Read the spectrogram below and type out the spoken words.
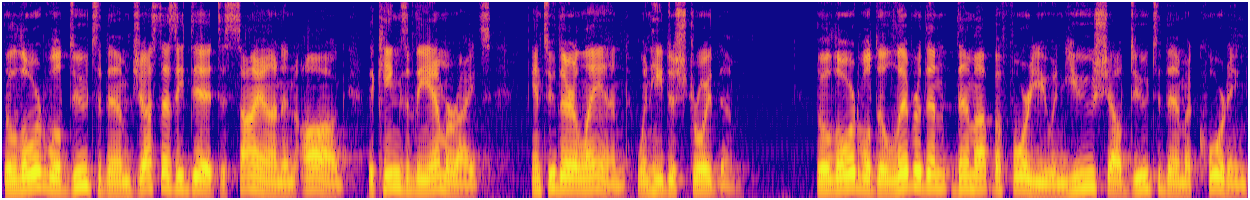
The Lord will do to them just as he did to Sihon and Og, the kings of the Amorites, and to their land when he destroyed them. The Lord will deliver them, them up before you, and you shall do to them according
